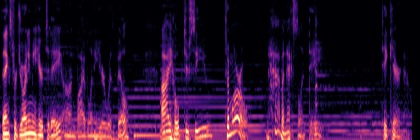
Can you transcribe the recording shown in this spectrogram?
Thanks for joining me here today on Bible in a Year with Bill. I hope to see you tomorrow. And have an excellent day. Take care now.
